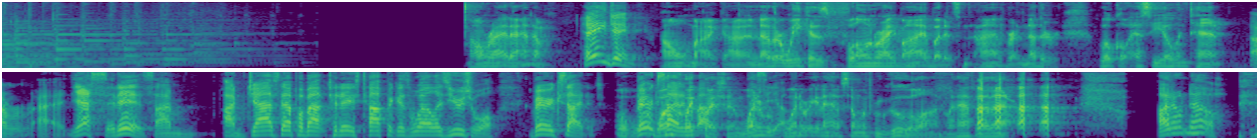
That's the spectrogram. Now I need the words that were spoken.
All right, Adam. Hey, Jamie. Oh my God. Another week has flown right by, but it's time for another local SEO in 10. All right. Yes, it is. I'm I'm jazzed up about today's topic as well as usual. Very excited. Well, Very excited. One quick question: when are, we, when are we going to have someone from Google on? What happened to that? I don't know.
